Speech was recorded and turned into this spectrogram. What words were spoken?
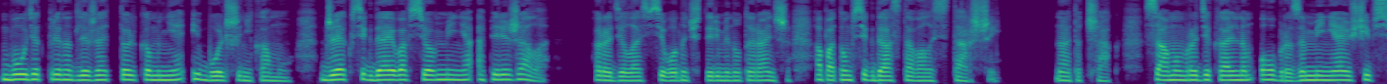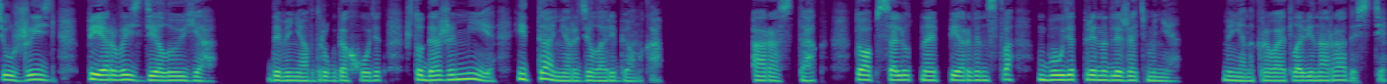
будет принадлежать только мне и больше никому. Джек всегда и во всем меня опережала. Родилась всего на четыре минуты раньше, а потом всегда оставалась старшей. Но этот шаг, самым радикальным образом меняющий всю жизнь, первый сделаю я. До меня вдруг доходит, что даже Мия и Таня родила ребенка. А раз так, то абсолютное первенство будет принадлежать мне. Меня накрывает лавина радости,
